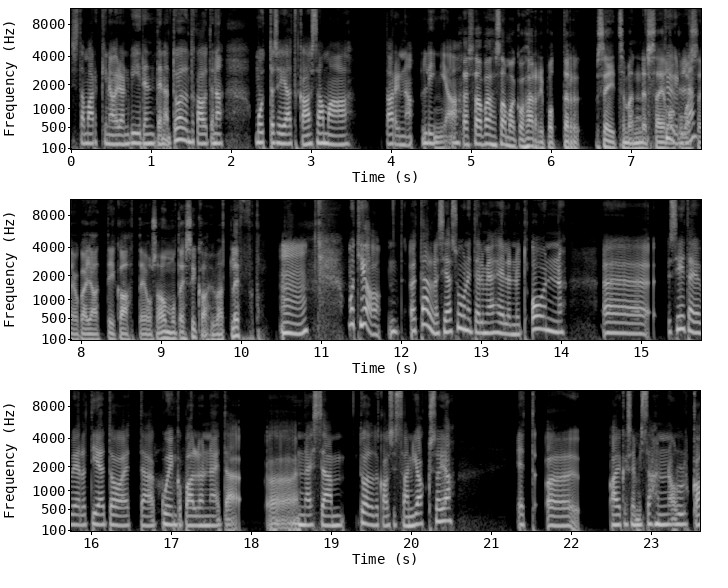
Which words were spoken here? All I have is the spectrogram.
sitä markkinoidaan viidentenä tuotantokautena, mutta se jatkaa samaa tarinalinjaa. Tässä on vähän sama kuin Harry Potter seitsemännessä Kyllä. elokuvassa, joka jaettiin kahteen osaan. On muuten sika hyvät leffat. Mm. Mutta joo, tällaisia suunnitelmia heillä nyt on. Öö, siitä ei ole vielä tietoa, että kuinka paljon näitä öö, näissä tuotantokausissa on jaksoja. Että öö, aikaisemmissahan on ollut 8-9,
